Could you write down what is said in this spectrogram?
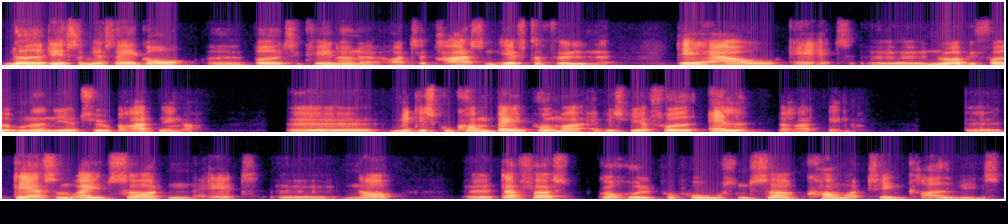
noget af det, som jeg sagde i går, øh, både til kvinderne og til pressen efterfølgende, det er jo, at øh, nu har vi fået 129 beretninger. Øh, men det skulle komme bag på mig, at hvis vi har fået alle beretninger. Øh, det er som regel sådan, at øh, når øh, der først går hul på posen, så kommer ting gradvist.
